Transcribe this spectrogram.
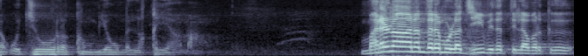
ഉജൂറക്കും യൗമൽ ഖിയാമ. മരണാനന്തരമുള്ള ജീവിതത്തിൽ അവർക്ക്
